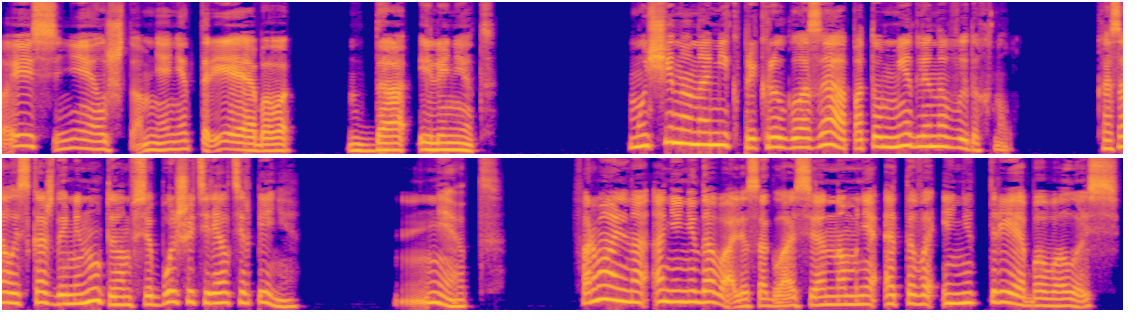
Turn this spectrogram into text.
«Пояснил, что мне не требово...» «Да или нет?» Мужчина на миг прикрыл глаза, а потом медленно выдохнул. Казалось, с каждой минутой он все больше терял терпение. «Нет, формально они не давали согласия, но мне этого и не требовалось.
